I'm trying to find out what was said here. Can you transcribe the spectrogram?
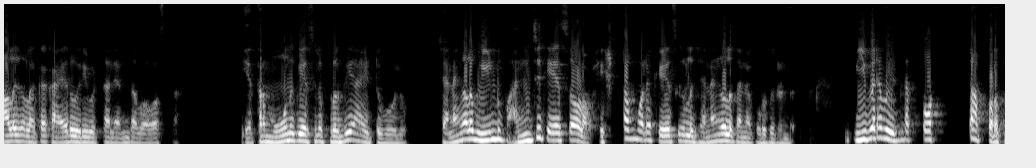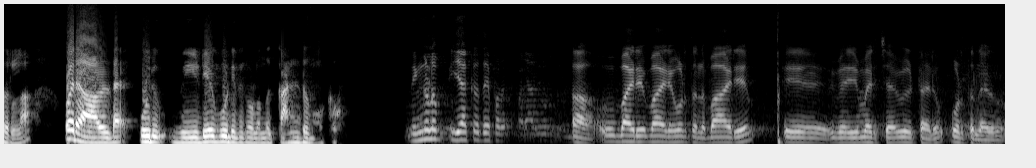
ആളുകളൊക്കെ കയറി വിട്ടാൽ എന്താ അവസ്ഥ? എത്ര മൂന്ന് കേസിൽ പ്രതിയായിട്ട് പോലും ജനങ്ങൾ വീണ്ടും അഞ്ച് കേസോളം ഇഷ്ടം പോലെ കേസുകൾ ജനങ്ങൾ തന്നെ കൊടുത്തിട്ടുണ്ട്. ഇവരെ വീടിന്റെ തൊട്ടപ്പുറത്തുള്ള ഒരാളുടെ ഒരു വീഡിയോ കൂടി നിങ്ങളൊന്ന് കണ്ടു നോക്കൂ. നിങ്ങളും കൊടുത്തിട്ടുണ്ടോ? ആ ഭാര്യ ഭാര്യ കൊടുത്തിട്ടുണ്ട്. ഭാര്യയും ഈ മരിച്ച വീട്ടുകാരും കൊടുത്തിട്ടുണ്ടായിരുന്നു.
